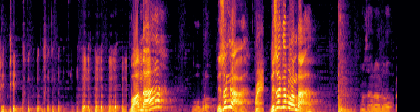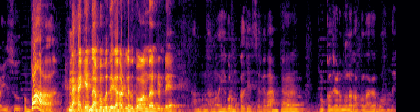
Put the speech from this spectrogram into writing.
టిడ్డిడ్ బాగుందా? నిజంగా? నిజంగా బాగుందా? మసాలాలు స్పైసు అబ్బా! నాకేం నమ్మబుద్ధి కావట్లేదు బాగుంది అంటుంటే. ఇవి కూడా ముక్కలు చేస్తారు కదా? ముక్కలు చేయడం వల్ల రవ్వలాగా బాగుంది.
